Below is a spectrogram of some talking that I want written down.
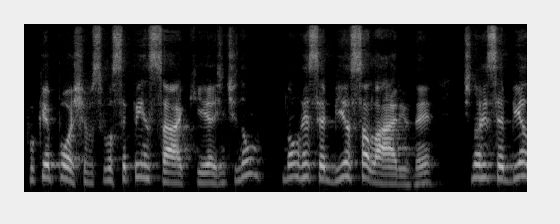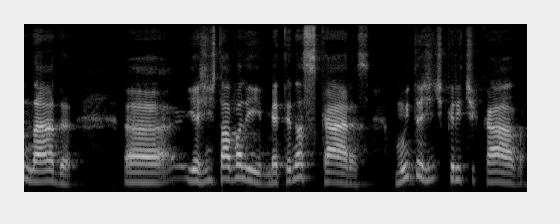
porque, poxa, se você pensar que a gente não, não recebia salário, né? A gente não recebia nada. Uh, e a gente estava ali metendo as caras. Muita gente criticava,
